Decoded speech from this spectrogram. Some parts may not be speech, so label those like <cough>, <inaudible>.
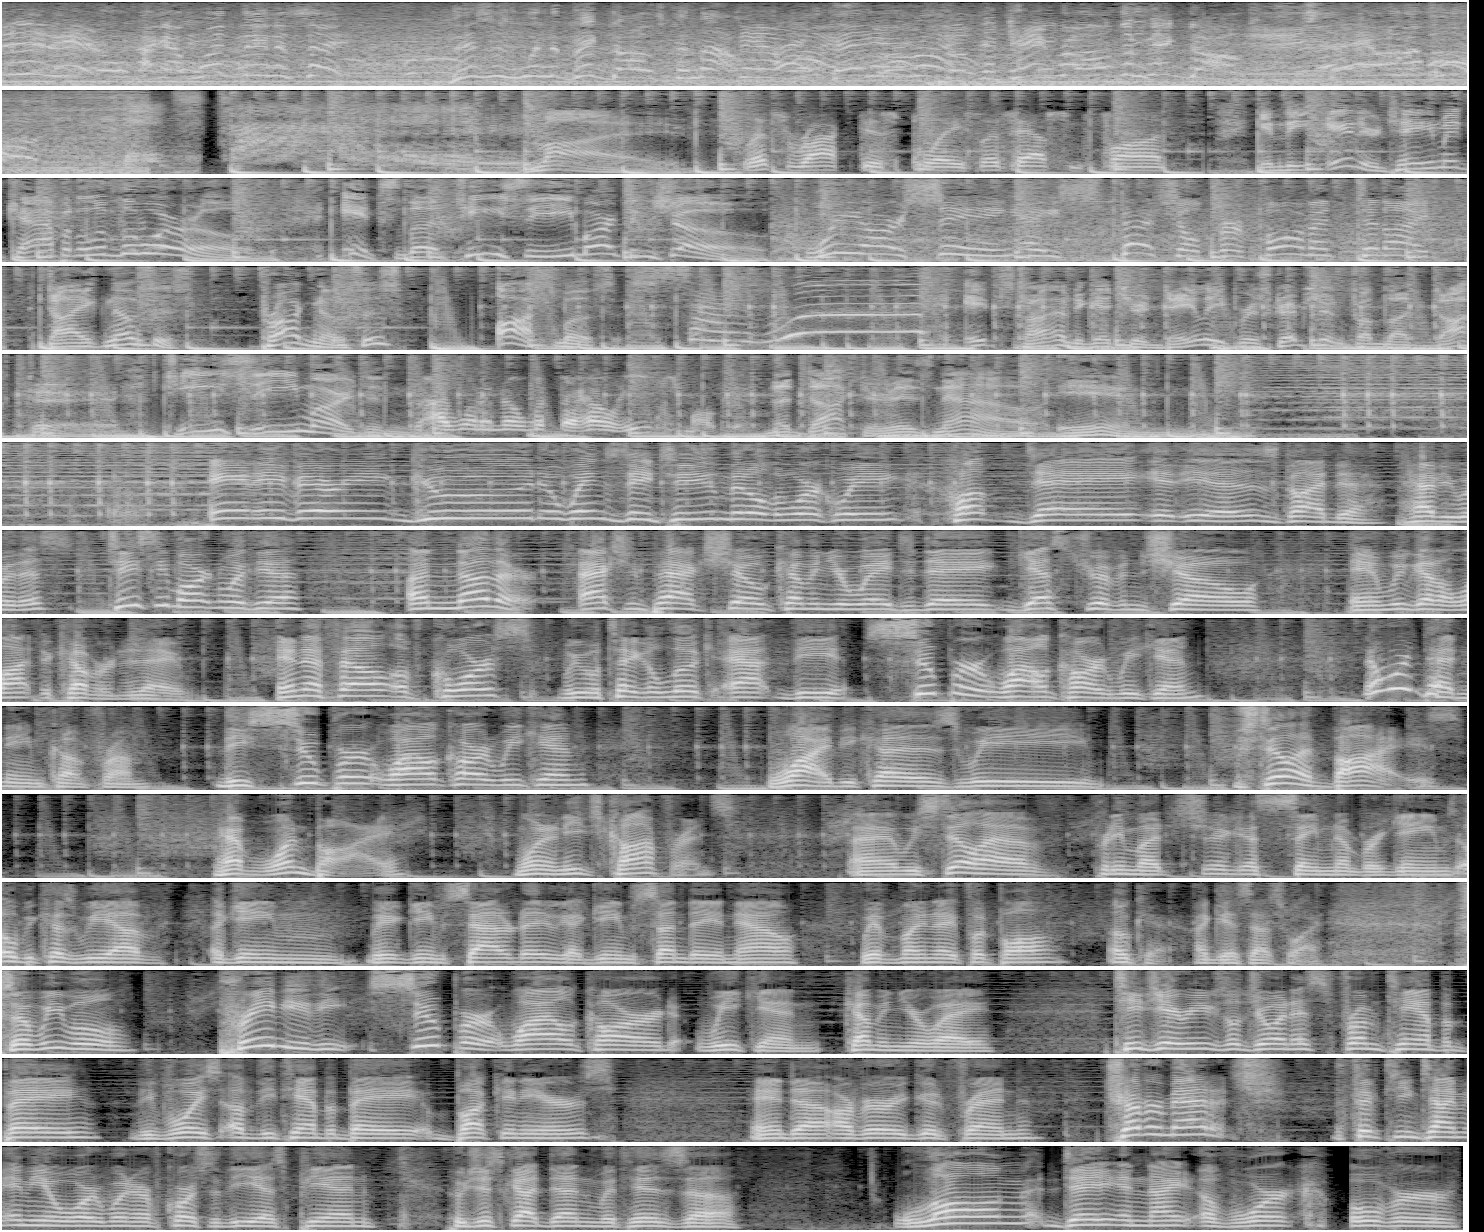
Get it in here. I got one thing to say. This is when the big dogs come out. Okay? You can't roll with the big dogs. Stay on the board. It's time. Live Let's rock this place. Let's have some fun. in the entertainment capital of the world, it's the TC Martin Show. We are seeing a special performance tonight. Diagnosis, prognosis, osmosis. Say what? It's time to get your daily prescription from the doctor, TC Martin. I want to know what the hell he's smoking. The doctor is now in. And a very good Wednesday to you, middle of the work week, hump day it is. Glad to have you with us. TC Martin with you. Another action packed show coming your way today, guest driven show, and we've got a lot to cover today. NFL, of course, we will take a look at the Super Wild Card Weekend. Now, where'd that name come from? The Super Wild Card Weekend? Why? Because we still have buys We have one buy, one in each conference. Uh, we still have pretty much, I guess, the same number of games. Oh, because we have a game, we got game Saturday, we got game Sunday, and now we have Monday Night Football. Okay, I guess that's why. So we will preview the Super Wild Card Weekend coming your way. TJ Reeves will join us from Tampa Bay, the voice of the Tampa Bay Buccaneers, and uh, our very good friend Trevor Matich, the 15 time Emmy Award winner, of course, with ESPN, who just got done with his uh, long day and night of work over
